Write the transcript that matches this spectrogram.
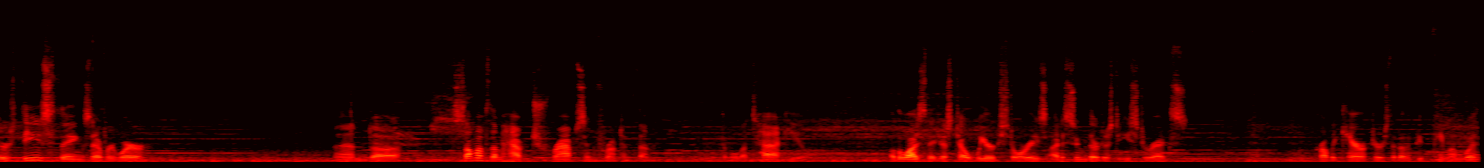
There's these things everywhere. And, uh, some of them have traps in front of them that will attack you. Otherwise, they just tell weird stories. I'd assume they're just Easter eggs. Probably characters that other people came up with.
